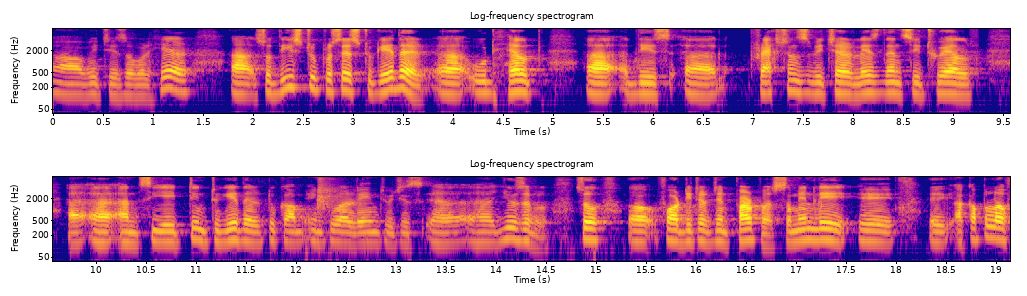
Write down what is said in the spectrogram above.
uh, which is over here. Uh, so, these two processes together uh, would help Uh, these uh, fractions which are less than C 12 uh, uh, and C 18 together to come into a range which is uh, uh usable. So, for detergent purpose. So, mainly a, a, couple of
